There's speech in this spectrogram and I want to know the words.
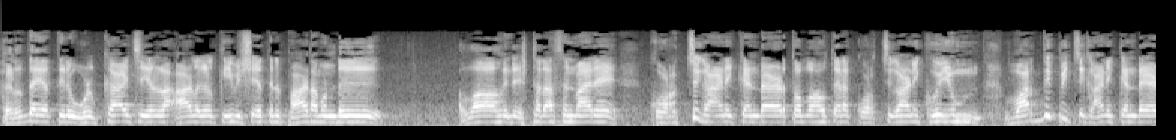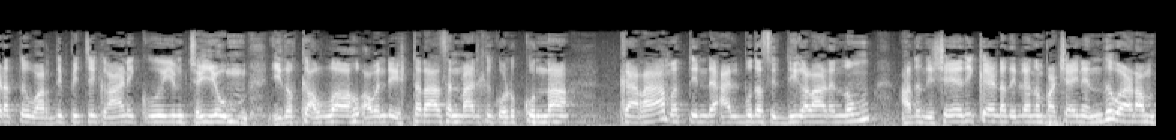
ഹൃദയത്തിന് ഉൾക്കാഴ്ചയുള്ള ആളുകൾക്ക് ഈ വിഷയത്തിൽ പാഠമുണ്ട്. അള്ളാഹുവിന്റെ ഇഷ്ടദാസന്മാരെ കുറച്ച് കാണിക്കേണ്ടയിടത്ത് തല കുറച്ച് കാണിക്കുകയും വർദ്ധിപ്പിച്ച് കാണിക്കേണ്ടയിടത്ത് വർദ്ധിപ്പിച്ച് കാണിക്കുകയും ചെയ്യും. ഇതൊക്കെ അള്ളാഹു അവന്റെ ഇഷ്ടദാസന്മാർക്ക് കൊടുക്കുന്ന കറാമത്തിന്റെ അത്ഭുത സിദ്ധികളാണെന്നും അത് നിഷേധിക്കേണ്ടതില്ലെന്നും പക്ഷെ അതിന് എന്ത് വേണം?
